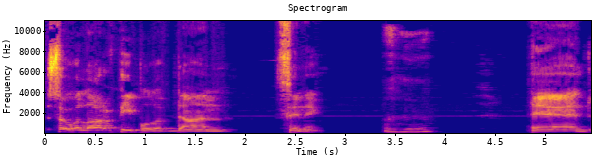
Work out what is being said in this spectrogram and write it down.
So a lot of people have done thinning, mm-hmm. and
